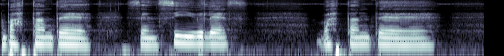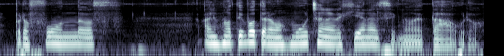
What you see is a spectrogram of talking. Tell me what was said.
bastante sensibles, bastante profundos. Al mismo tiempo tenemos mucha energía en el signo de Tauro,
